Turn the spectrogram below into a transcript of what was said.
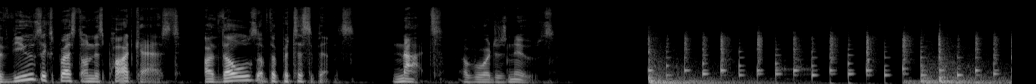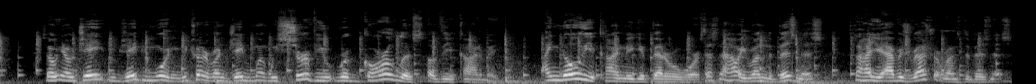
The views expressed on this podcast are those of the participants, not of Reuters News. So, you know, J, JP Morgan, we try to run JP Morgan, we serve you regardless of the economy. I know the economy get better or worse. That's not how you run the business. That's not how your average restaurant runs the business.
